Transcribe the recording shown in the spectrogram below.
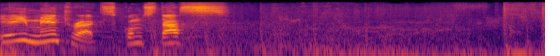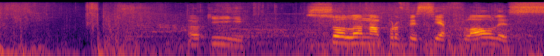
E aí, Mantrax, como estás? Aqui, solando a profecia Flawless.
